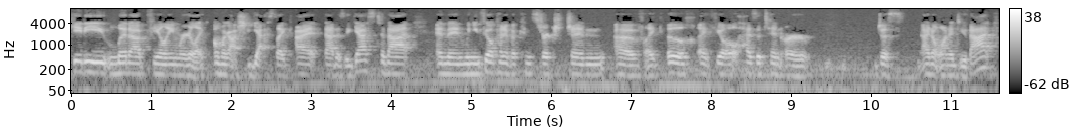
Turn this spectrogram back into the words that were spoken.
giddy, lit up feeling where you're like, oh my gosh, yes, like I, that is a yes to that. And then when you feel kind of a constriction of like, ugh, I feel hesitant or just I don't want to do that,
